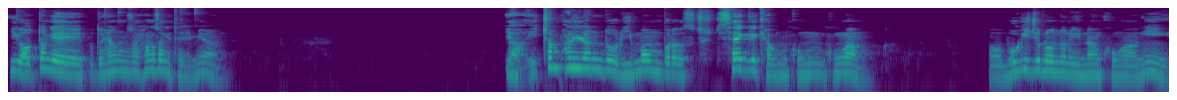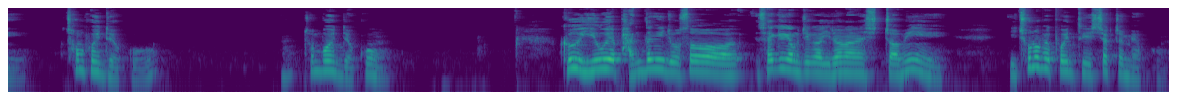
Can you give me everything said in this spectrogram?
이게 어떤 게 보통 형성, 형성이 되냐면 야 2008년도 리먼 브라더스 세계 경, 공, 공황 어, 모기주론으로 인한 공황이 1000포인트였고 1000포인트였고 그 이후에 반등이 줘서 세계 경제가 일어나는 시점이 이 1500포인트의 시작점이었고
